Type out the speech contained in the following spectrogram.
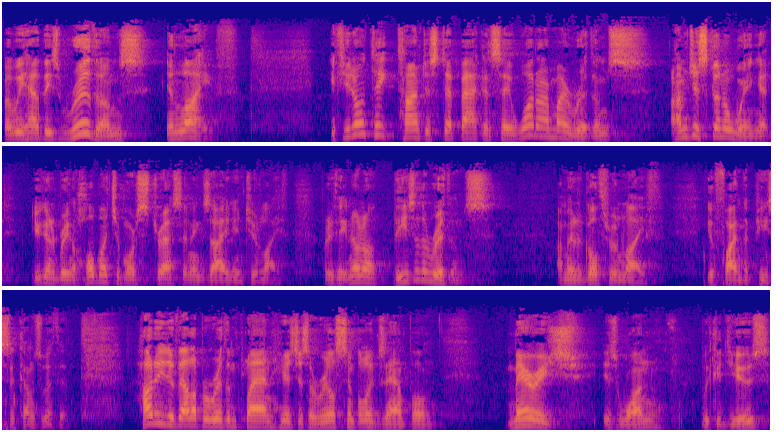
But we have these rhythms in life. If you don't take time to step back and say, What are my rhythms? I'm just going to wing it, you're going to bring a whole bunch of more stress and anxiety into your life. But if you think, no, no, these are the rhythms I'm going to go through in life, you'll find the peace that comes with it. How do you develop a rhythm plan? Here's just a real simple example. Marriage is one we could use.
